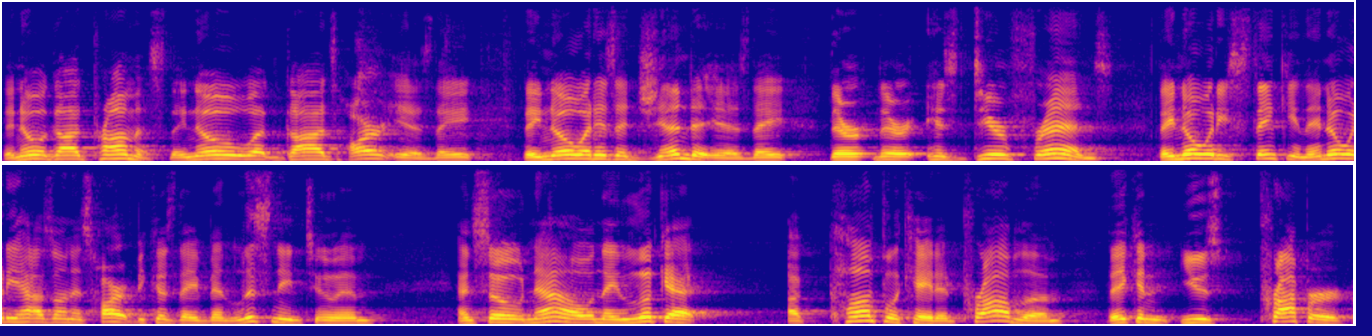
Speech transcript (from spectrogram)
They know what God promised. They know what God's heart is. They, they know what his agenda is. They, they're, they're his dear friends. They know what he's thinking. They know what he has on his heart because they've been listening to him. And so now, when they look at a complicated problem, they can use proper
